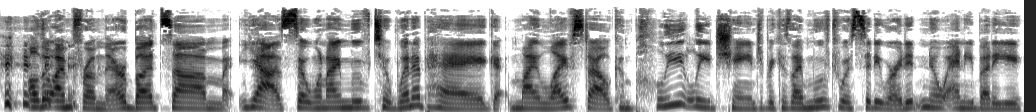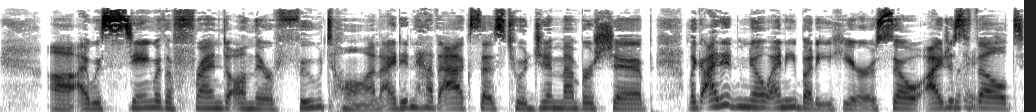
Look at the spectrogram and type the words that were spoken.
although I'm from there. But um, yeah, so when I moved to Winnipeg, my lifestyle completely changed because I moved to a city where I didn't know anybody. Uh, I was staying with a friend on their futon. I didn't have access to a gym membership. Like I didn't know anybody here. So I just right. felt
